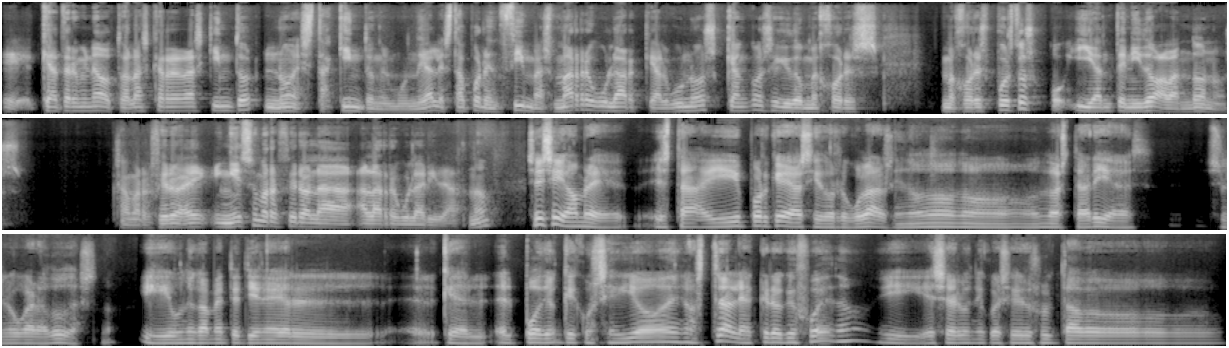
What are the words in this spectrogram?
eh, que ha terminado todas las carreras quinto, no está quinto en el mundial, está por encima, es más regular que algunos que han conseguido mejores, mejores puestos y han tenido abandonos. O sea, me refiero a, en eso me refiero a la, a la regularidad, ¿no? Sí, sí, hombre, está ahí porque ha sido regular, si no, no, no, no estarías, sin lugar a dudas. ¿no? Y únicamente tiene el, el, que el, el podio que consiguió en Australia, creo que fue, ¿no? Y es el único resultado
